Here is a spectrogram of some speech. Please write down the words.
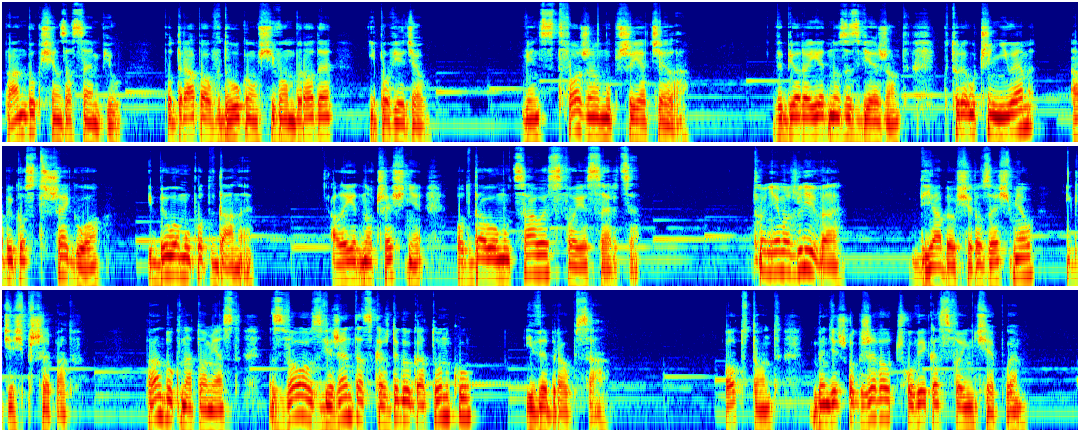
Pan Bóg się zasępił, podrapał w długą siwą brodę i powiedział: Więc stworzę mu przyjaciela. Wybiorę jedno ze zwierząt, które uczyniłem, aby go strzegło i było mu poddane, ale jednocześnie oddało mu całe swoje serce. To niemożliwe! Diabeł się roześmiał i gdzieś przepadł. Pan Bóg natomiast zwołał zwierzęta z każdego gatunku i wybrał psa. Odtąd będziesz ogrzewał człowieka swoim ciepłem,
